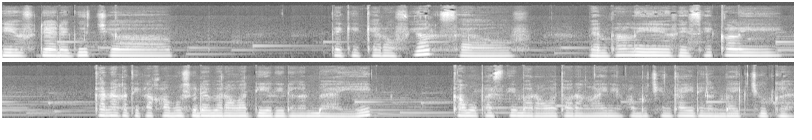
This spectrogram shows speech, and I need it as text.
You've done a good job taking care of yourself, mentally, physically. Karena ketika kamu sudah merawat diri dengan baik, kamu pasti merawat orang lain yang kamu cintai dengan baik juga.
